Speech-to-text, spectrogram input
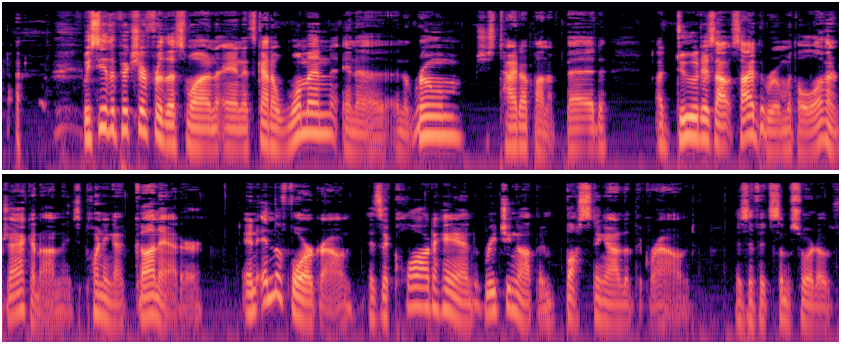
We see the picture for this one, and it's got a woman in a in a room. She's tied up on a bed. A dude is outside the room with a leather jacket on. He's pointing a gun at her. And in the foreground is a clawed hand reaching up and busting out of the ground, as if it's some sort of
